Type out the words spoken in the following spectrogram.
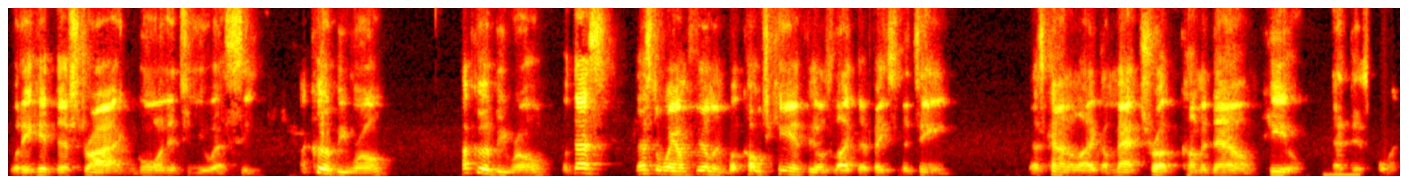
where they hit their stride going into USC. I could be wrong. I could be wrong, but that's that's the way I'm feeling. But Coach Ken feels like they're facing a team that's kind of like a Mack truck coming down hill at this point.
